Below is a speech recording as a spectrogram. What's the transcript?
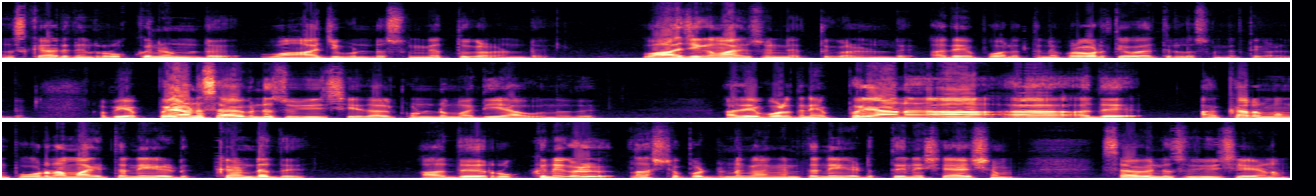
നിസ്കാരത്തിന് റുക്കനുണ്ട് വാജിബുണ്ട് സുന്നത്തുകളുണ്ട് വാചികമായ സുന്നത്തുകളുണ്ട് അതേപോലെ തന്നെ പ്രവൃത്തിപരത്തിലുള്ള സുന്നത്തുകളുണ്ട്. അപ്പോൾ എപ്പോഴാണ് സാഹിബിന്റെ സൂചി ചെയ്താൽ കൊണ്ട് മതിയാവുന്നത്? അതേപോലെ തന്നെ എപ്പോഴാണ് ആ അത് ആ കർമ്മം പൂർണമായി തന്നെ എടുക്കേണ്ടത്? അത് റുക്കിനുകൾ നഷ്ടപ്പെട്ടിട്ടുണ്ടെങ്കിൽ അങ്ങനെ തന്നെ എടുത്തതിന് ശേഷം സാഹിബിന്റെ സൂചി ചെയ്യണം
